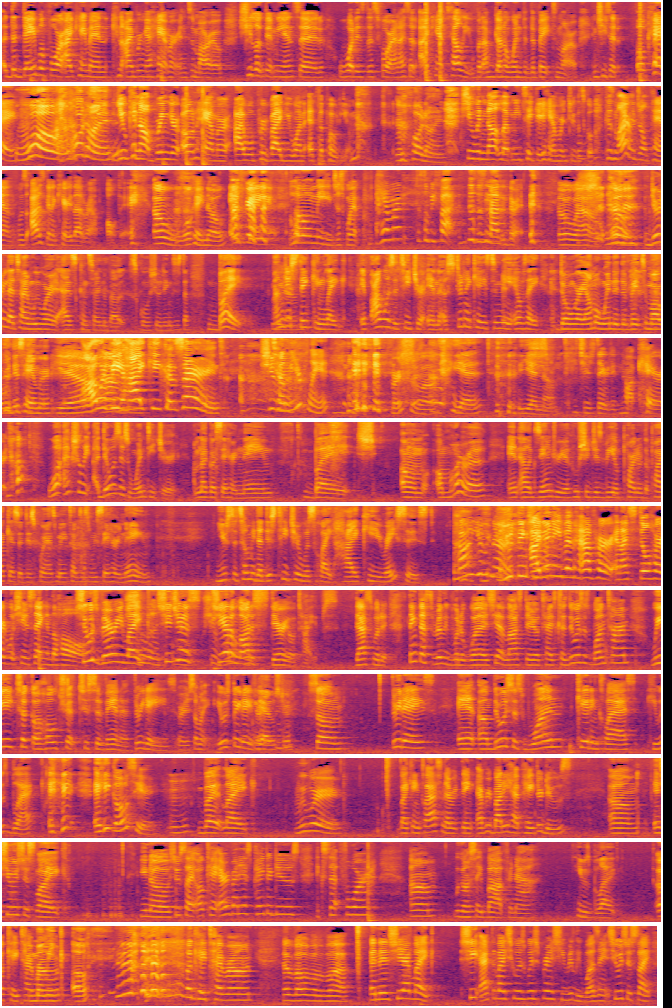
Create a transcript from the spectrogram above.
the day before I came in, can I bring a hammer in tomorrow? She looked at me and said, "What is this for?" And I said, "I can't tell you, but I'm gonna win the debate tomorrow." And she said, "Okay." Whoa, hold on, You cannot bring your own hammer. I will provide you one at the podium. Uh, hold on. she would not let me take a hammer to the school because my original plan was I was to carry that around all day. Oh, okay, no. Eighth grade, little me just went hammer. This will be fine. This is not a threat. Oh wow. Well, during that time we weren't as concerned about school shootings and stuff, but. I'm just thinking, like, if I was a teacher and a student came to me and was like, "Don't worry, I'm gonna win the debate tomorrow with this hammer," Yeah, I would be um, high key concerned. She Tell would- me your plan. First of all. yeah, yeah, no. Teachers there did not care enough. Well, actually, uh, there was this one teacher. I'm not gonna say her name, but she, um, Amara and Alexandria, who should just be a part of the podcast at this point, as many times as we say her name, used to tell me that this teacher was like high key racist. How you know? You think she I didn't even have her, and I still heard what she was saying in the hall. She was very like she, was- just she she, had a lot of stereotypes. That's what it. I think that's really what it was. She had a lot of stereotypes because there was this one time we took a whole trip to Savannah, three days or something. It was three days, right? Yeah, it was true. So, three days, and um, there was this one kid in class. He was black, and he goes here. Mm-hmm. But like, we were like in class and everything. Everybody had paid their dues, um, and she was just like, you know, she was like, okay, everybody has paid their dues except for, um, we're gonna say Bob for now. He was black. Okay, Tyrone. Malik. Oh. okay, Tyrone. blah blah blah blah. And then she had like she acted like she was whispering. She really wasn't. She was just like,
